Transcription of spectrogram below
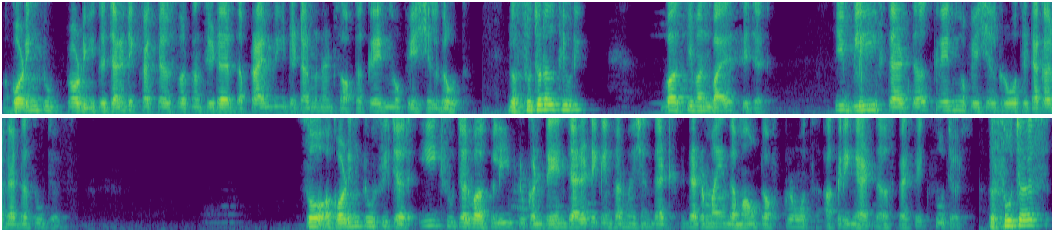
According to Brodie, the genetic factors were considered the primary determinants of the craniofacial growth. The sutural theory was given by Sicher. He believes that the craniofacial growth it occurs at the sutures. So, according to Sicher, each suture was believed to contain genetic information that determine the amount of growth occurring at the specific sutures. The sutures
